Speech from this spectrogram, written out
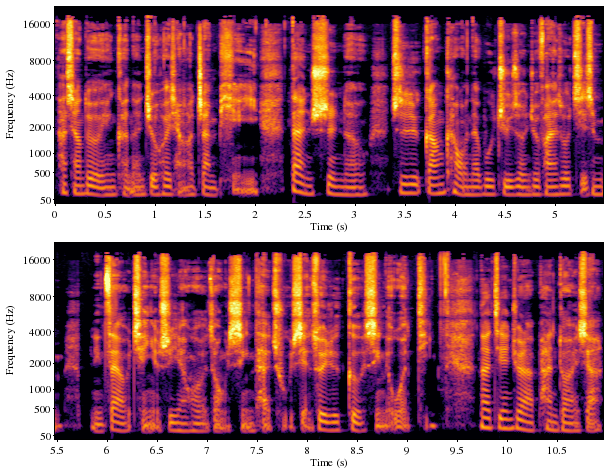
他相对而言可能就会想要占便宜。但是呢，就是刚看完那部剧之后，你就发现说，其实你再有钱也是一样会有这种心态出现，所以是个性的问题。那今天就来判断一下，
